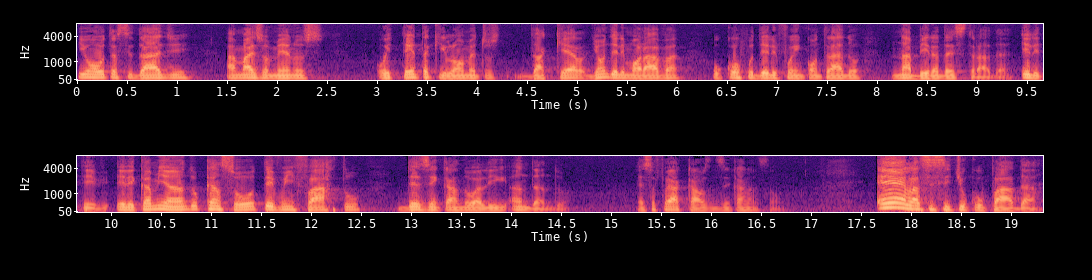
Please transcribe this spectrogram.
e uma outra cidade a mais ou menos 80 quilômetros daquela, de onde ele morava, o corpo dele foi encontrado na beira da estrada. Ele teve, ele caminhando, cansou, teve um infarto, desencarnou ali andando. Essa foi a causa da desencarnação. Ela se sentiu culpada,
